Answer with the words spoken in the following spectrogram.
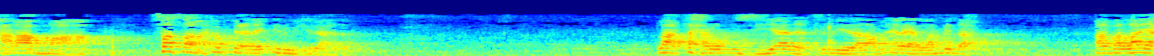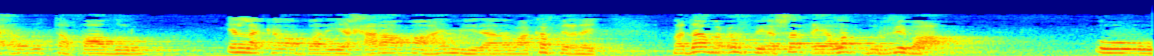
xaraam maaha. Saasaana ka ficnay inuu yihaahdo laa taxrumu ziyaadatu inuu yihahdo ama erey la mid ah. Ama laa yaxrumu tafaadulu. In la kala badiyo xaraam maaha inuu yihahdo baa ka ficnay maadaama curfiga sharciga lafdu riba uu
